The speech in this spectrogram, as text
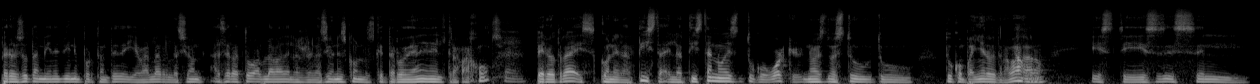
Pero eso también es bien importante de llevar la relación. Hace rato hablaba de las relaciones con los que te rodean en el trabajo, Sí. pero otra es con el artista. El artista no es tu coworker, no es, no es tu, tu, tu compañero de trabajo. Claro. Este es, es el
